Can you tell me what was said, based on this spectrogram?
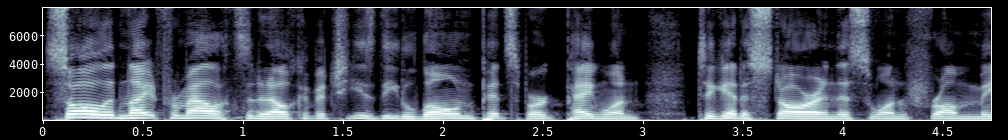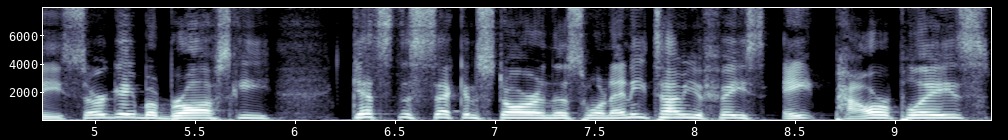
Solid night from Alex Nedeljkovic. He's the lone Pittsburgh Penguin to get a star in this one from me. Sergei Bobrovsky gets the second star in this one. Anytime you face eight power plays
